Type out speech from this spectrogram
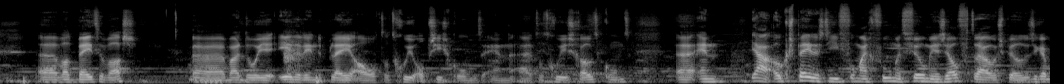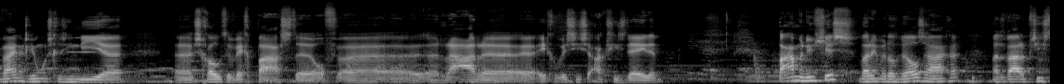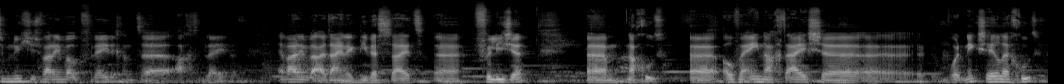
wat beter was. Eh, waardoor je eerder in de play al tot goede opties komt en eh, tot goede schoten komt. Eh, en ja, ook spelers die voor mijn gevoel met veel meer zelfvertrouwen speelden. Dus ik heb weinig jongens gezien die schoten wegpaasten of rare egoïstische acties deden. Een paar minuutjes waarin we dat wel zagen. Maar het waren precies de minuutjes waarin we ook verdedigend achterbleven. En waarin we uiteindelijk die wedstrijd verliezen. Ehm, nou goed, eh, over één nacht ijs wordt niks heel erg goed.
